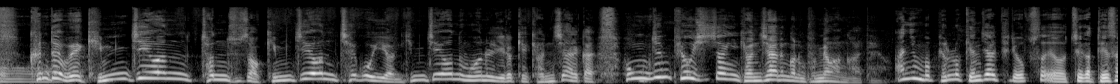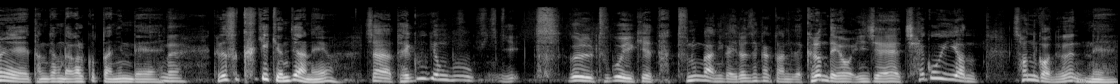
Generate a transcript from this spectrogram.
어. 근데 왜 김재원 전 수석, 김재원 최고위원, 김재원 의원을 이렇게 견제할까요? 홍준표 시장이 견제하는 거는 분명한 것 같아요. 아니 뭐 별로 견제할 필요 없어요. 제가 대선에 당장 나갈 것도 아닌데. 네. 그래서 크게 견제 안 해요. 자, 대구 경북을 두고 이렇게 다투는 거 아닌가 이런 생각도 하는데 그런데요. 이제 최고위원 선거는 네.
